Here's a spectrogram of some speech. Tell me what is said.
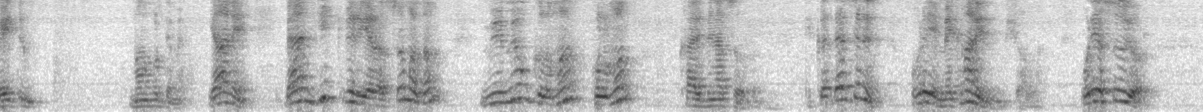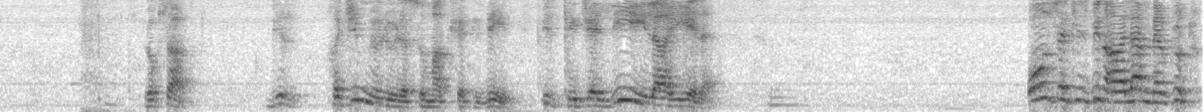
Beytül mamur demek. Yani ben hiçbir yere sığmadım, mümin kulumun, kulumun kalbine sığdım. Dikkat ederseniz oraya mekan edilmiş Allah. Oraya sığıyor. Yoksa bir hacim yönüyle sığmak şekli değil, bir tecelli ilahiyeyle. 18 bin alem mevcut.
